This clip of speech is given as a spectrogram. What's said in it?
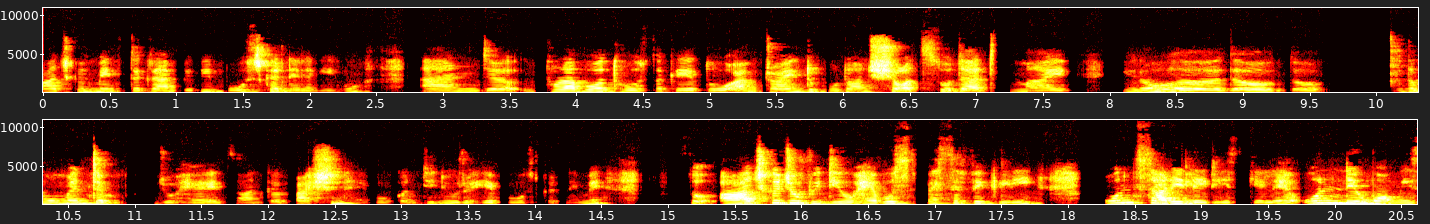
आजकल मैं इंस्टाग्राम पे भी पोस्ट करने लगी हूँ एंड थोड़ा बहुत हो सके तो I am trying to put on shorts so that my you know the the momentum जो है इंसान का पैशन है वो कंटिन्यू रहे पोस्ट करने में. तो आज का जो वीडियो है वो स्पेसिफिकली उन सारी लेडीज़ के लिए है उन न्यू मॉमीज़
